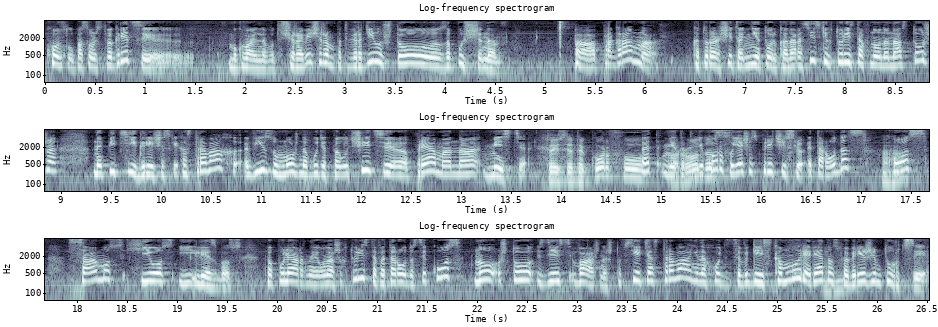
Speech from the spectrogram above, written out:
консул посольства Греции буквально вот вчера вечером подтвердил, что запущена а, программа который рассчитан не только на российских туристов, но на нас тоже. На пяти греческих островах визу можно будет получить э, прямо на месте. То есть это Корфу, это, Нет, Родос? это не Корфу, я сейчас перечислю. Это Родос, ага. Кос, Самос, Хиос и Лесбос. Популярные у наших туристов это Родос и Кос, но что здесь важно, что все эти острова, они находятся в Эгейском море, рядом угу. с побережьем Турции.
